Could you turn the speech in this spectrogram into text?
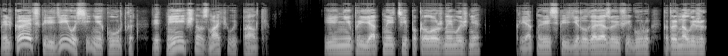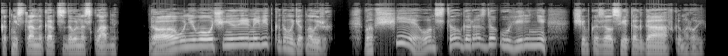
Мелькает впереди его синяя куртка, ритмично взмахивают палки. И неприятно идти по проложенной лыжне. Приятно видеть впереди долговязую фигуру, которая на лыжах, как ни странно, кажется довольно складной. Да, у него очень уверенный вид, когда он идет на лыжах. Вообще, он стал гораздо увереннее, чем казался и тогда в Комарове.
